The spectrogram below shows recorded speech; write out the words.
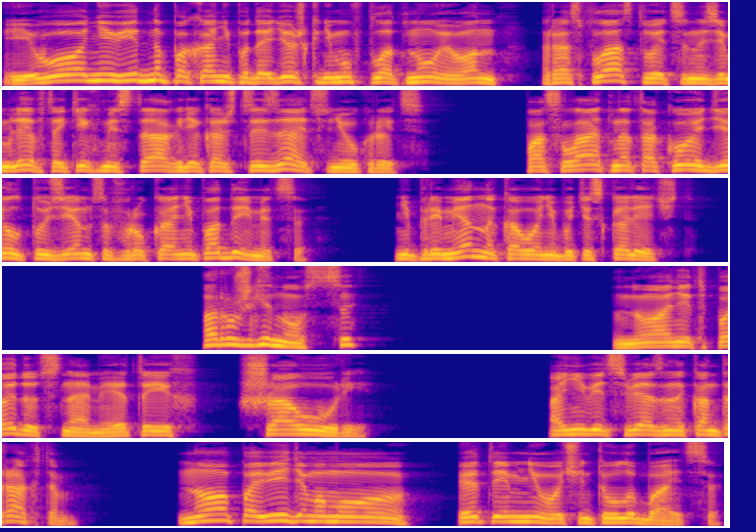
Его не видно, пока не подойдешь к нему вплотную. Он распластывается на земле в таких местах, где, кажется, и зайцу не укрыться. Послать на такое дело туземцев рука не подымется. Непременно кого-нибудь искалечит. А ружьеносцы? Ну, они-то пойдут с нами, это их шаури. Они ведь связаны контрактом. Но, по-видимому, это им не очень-то улыбается.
